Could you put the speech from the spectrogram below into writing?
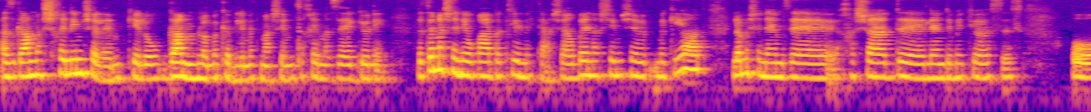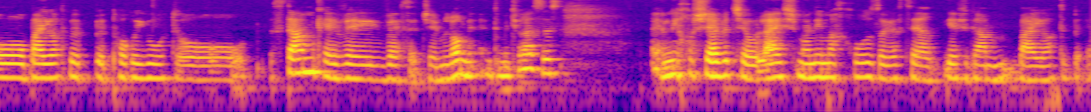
אז גם השכנים שלהם, כאילו, גם לא מקבלים את מה שהם צריכים, אז זה הגיוני. וזה מה שאני רואה בקליניקה, שהרבה נשים שמגיעות, לא משנה אם זה חשד אה, לאנדומטריוזיס, או בעיות בפוריות, או סתם כאבי וסת שהם לא אנדומטריוזיס, אני חושבת שאולי 80 אחוז או יותר יש גם בעיות אה,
